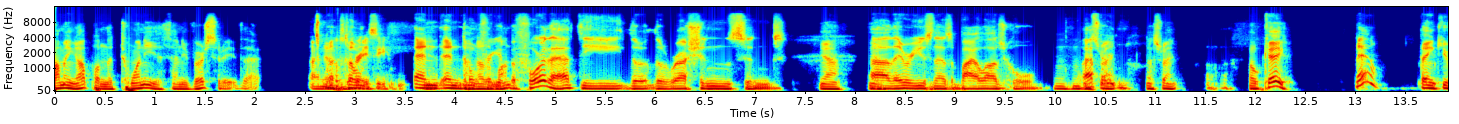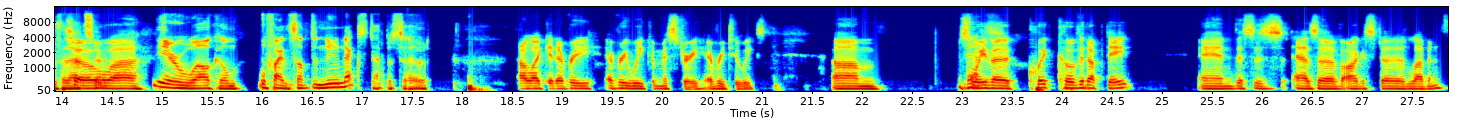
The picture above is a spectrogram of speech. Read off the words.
coming up on the 20th anniversary of that. I know it's crazy. and and don't Another forget month. before that the the the Russians and Yeah, yeah. uh, they were using that as a biological Mhm. That's right. That's right. Okay. Yeah, Thank you for that, So sir. uh, you're welcome. We'll find something new next episode. I like it every every week a mystery, every two weeks. Um, so we have a quick COVID update, and this is as of August 11th.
